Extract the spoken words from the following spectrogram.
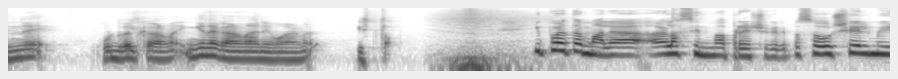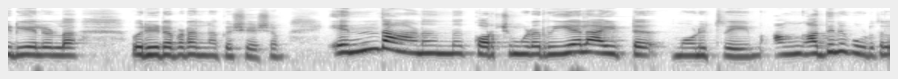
എന്നെ കൂടുതൽ കാണാൻ ഇങ്ങനെ കാണാനുമാണ് ഇഷ്ടം. ഇപ്പോഴത്തെ മലയാള സിനിമ പ്രേക്ഷകർ ഇപ്പോൾ സോഷ്യൽ മീഡിയയിലുള്ള ഒരു ഇടപെടലിനൊക്കെ ശേഷം എന്താണെന്ന് കുറച്ചും കൂടെ റിയൽ ആയിട്ട് മോണിറ്റർ ചെയ്യും? അതിന് കൂടുതൽ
